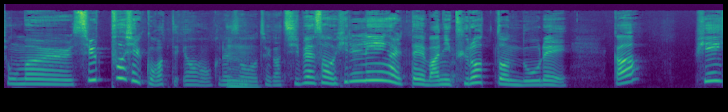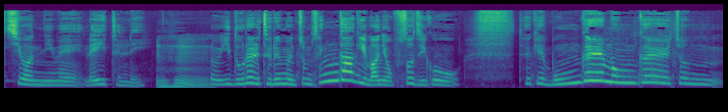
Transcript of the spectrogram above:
정말 슬프실 것 같아요. 그래서 음. 제가 집에서 힐링할 때 많이 들었던 노래가 PH1님의 레이틀리. 음. 그럼 이 노래를 들으면 좀 생각이 많이 없어지고 되게 몽글몽글 좀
